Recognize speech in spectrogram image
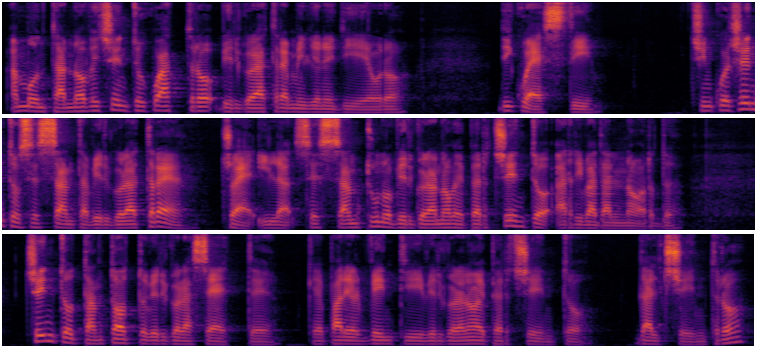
ammonta a 904,3 milioni di euro, di questi, 560,3, cioè il 61,9% arriva dal nord, 188,7, che è pari al 20,9%, dal centro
